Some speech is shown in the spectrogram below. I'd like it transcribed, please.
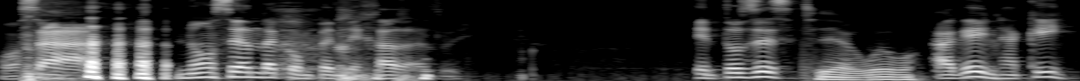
O sea, no se anda con pendejadas, güey. Entonces, Sí, a huevo. again, aquí.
